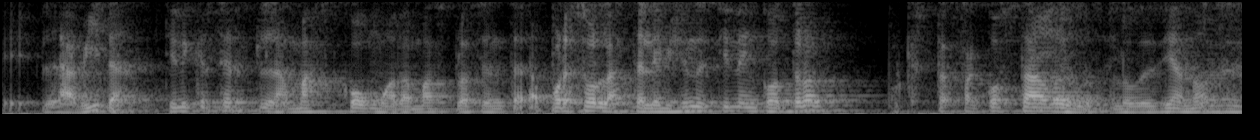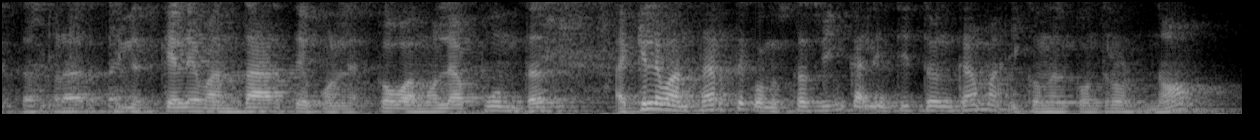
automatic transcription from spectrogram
eh, la vida, tiene que ser la más cómoda, más placentera. Por eso las televisiones tienen control, porque estás acostado, y los, los decía, ¿no? Tienes que levantarte con la escoba no le apuntas. Hay que levantarte cuando estás bien calientito en cama y con el control. No.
